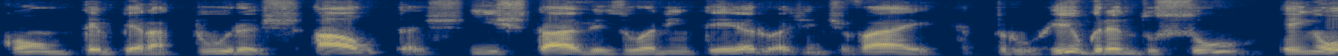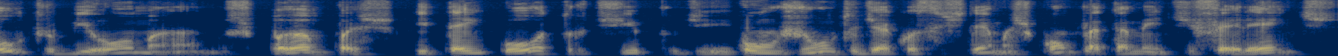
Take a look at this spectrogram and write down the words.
com temperaturas altas e estáveis o ano inteiro. A gente vai para o Rio Grande do Sul, em outro bioma, nos Pampas, e tem outro tipo de conjunto de ecossistemas completamente diferentes.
